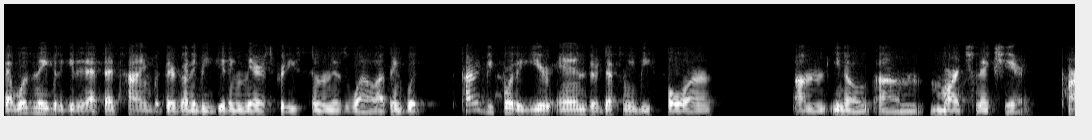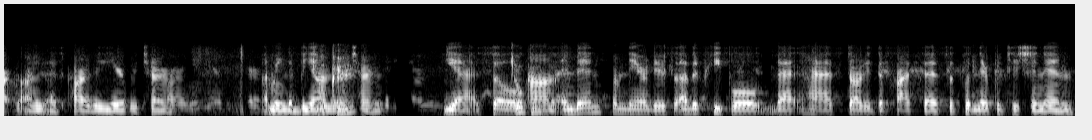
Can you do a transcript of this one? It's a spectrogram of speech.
that wasn't able to get it at that time, but they're going to be getting theirs pretty soon as well. I think with probably before the year ends, or definitely before, um, you know, um, March next year, part uh, as part of the year of return. I mean, the beyond okay. the return. Yeah. So, okay. um, and then from there, there's other people that has started the process of putting their petition in.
